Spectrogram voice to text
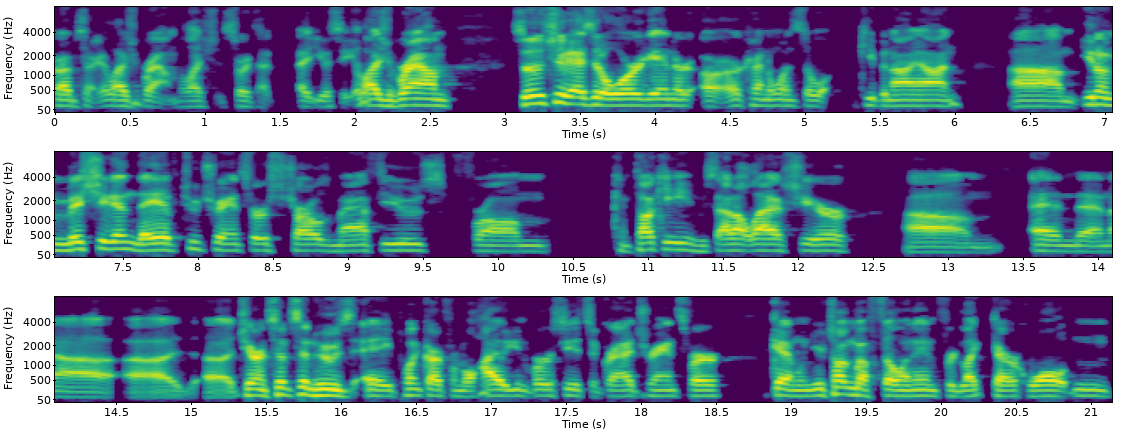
or I'm sorry, Elijah Brown. Elijah Stewart's at, at USC. Elijah Brown, So those two guys at Oregon are, are, are kind of ones to keep an eye on. Um, you know, Michigan, they have two transfers Charles Matthews from Kentucky, who sat out last year, um, and then uh, uh, uh, Jaaron Simmons, who's a point guard from Ohio University. It's a grad transfer. Again, when you're talking about filling in for like Derrick Walton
